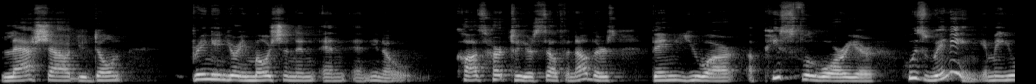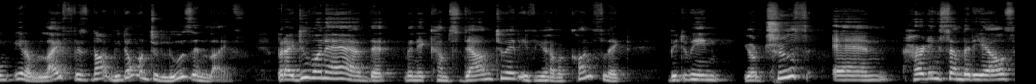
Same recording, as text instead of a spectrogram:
lash out, you don't bring in your emotion and and, and you know cause hurt to yourself and others, then you are a peaceful warrior who's winning. I mean, you you know, life is not. We don't want to lose in life. But I do want to add that when it comes down to it, if you have a conflict between your truth and hurting somebody else,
